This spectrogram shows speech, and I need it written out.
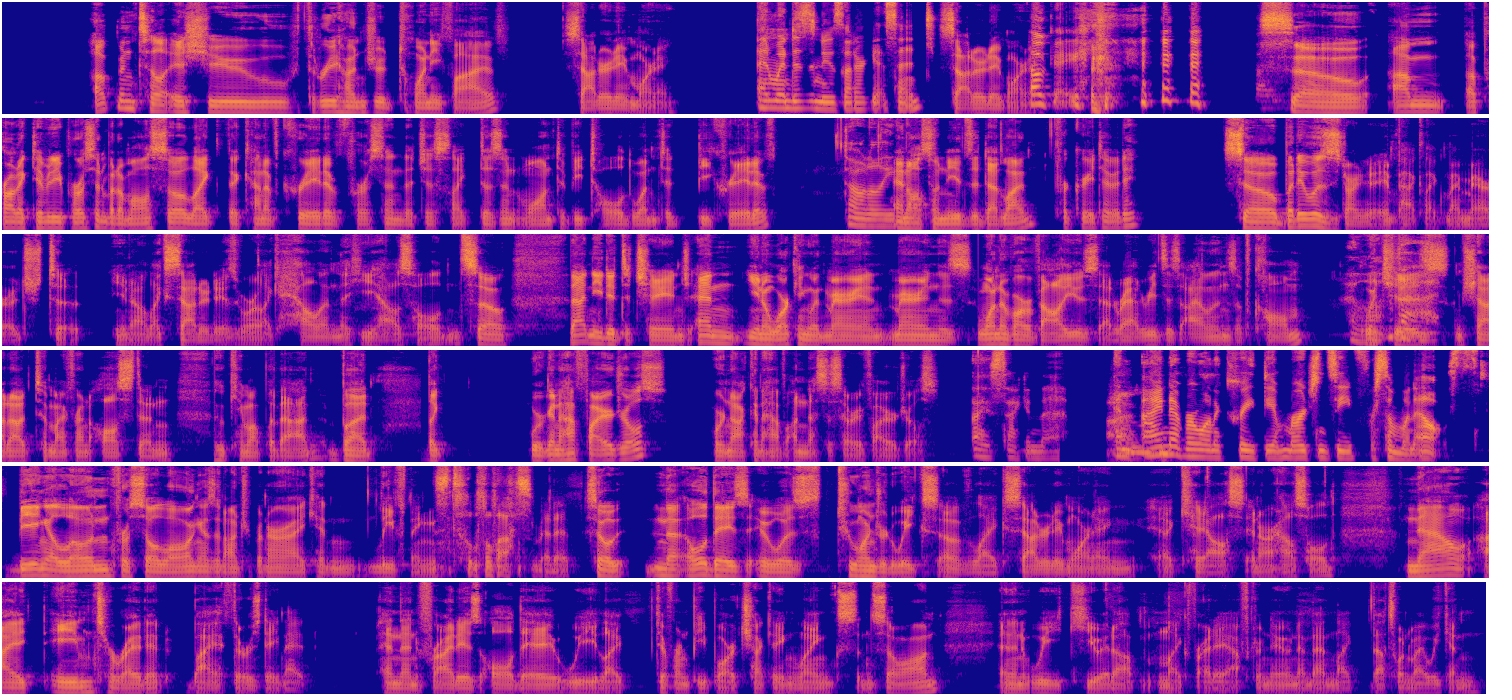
Up until issue 325, Saturday morning. And when does the newsletter get sent? Saturday morning. Okay. So I'm a productivity person, but I'm also like the kind of creative person that just like doesn't want to be told when to be creative totally. and also needs a deadline for creativity. So, but it was starting to impact like my marriage to, you know, like Saturdays were like hell in the Hy household. And so that needed to change. And, you know, working with Marion, Marion is one of our values at Rad Reads is Islands of Calm I love which that. is shout out to my friend Austin who came up with that. But like, we're gonna have fire drills. We're not gonna have unnecessary fire drills. I second that. And I never want to create the emergency for someone else. being alone for so long as an entrepreneur, I can leave things till the last minute. So in the old days, it was 200 weeks of like Saturday morning uh, chaos in our household. Now I aim to write it by Thursday night. And then Fridays all day, we like different people are checking links and so on. And then we queue it up like Friday afternoon. And then like that's when my weekend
